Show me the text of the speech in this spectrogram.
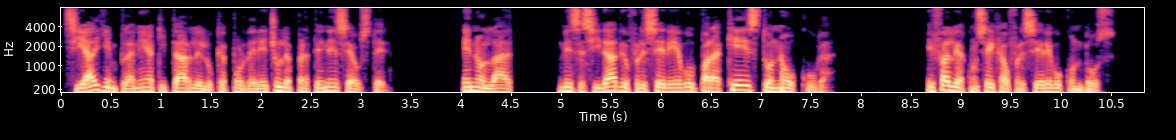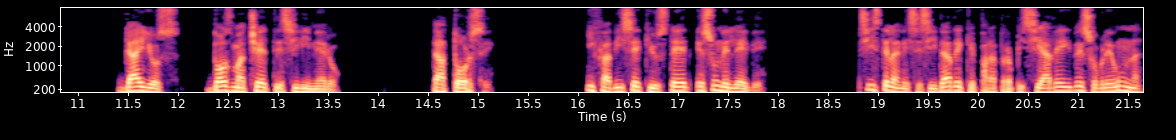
si alguien planea quitarle lo que por derecho le pertenece a usted. En la necesidad de ofrecer Evo para que esto no ocurra. Efa le aconseja ofrecer Evo con dos gallos, dos machetes y dinero. 14. Ifa dice que usted es un elegue. Existe la necesidad de que para propiciar Eide sobre una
